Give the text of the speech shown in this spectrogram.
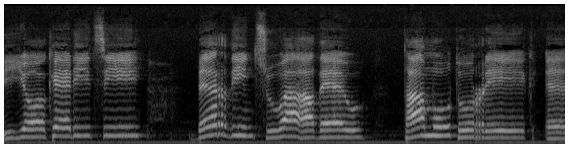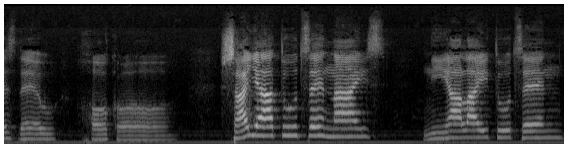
biokeritzi berdintzua deu ta muturrik ez deu joko saiatutzen naiz ni alaitutzen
